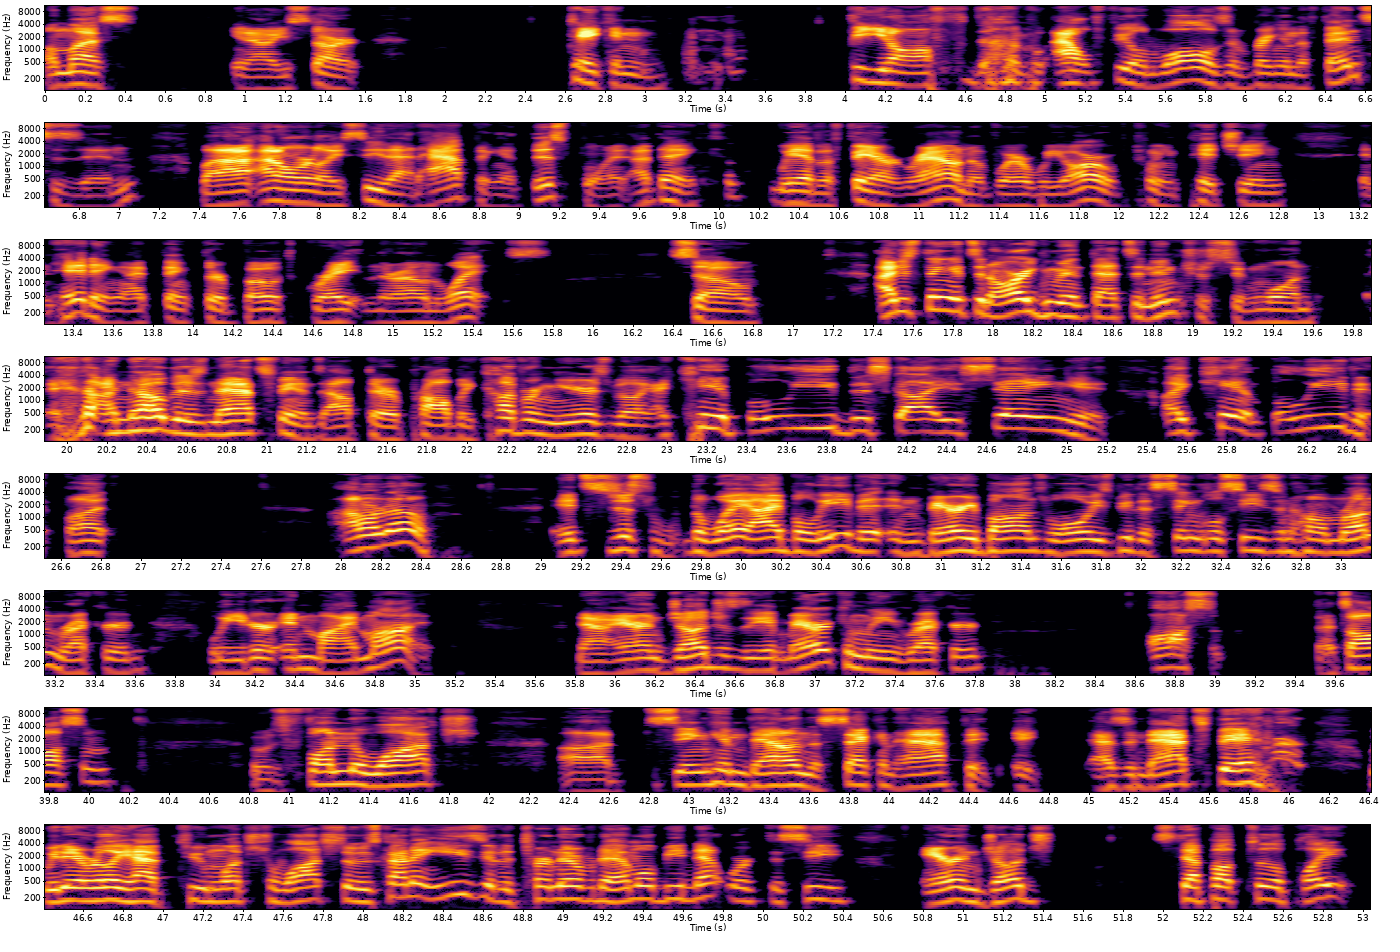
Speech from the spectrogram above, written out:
Unless, you know, you start taking feet off the outfield walls and bringing the fences in. But I, I, don't really see that happening at this point. I think we have a fair ground of where we are between pitching and hitting. I think they're both great in their own ways. So I just think it's an argument that's an interesting one. And I know there's Nats fans out there probably covering ears, be like, I can't believe this guy is saying it. I can't believe it. But I don't know. It's just the way I believe it. And Barry Bonds will always be the single season home run record leader in my mind. Now, Aaron Judge is the American League record. Awesome. That's awesome. It was fun to watch. Uh, seeing him down in the second half, it, it as a Nats fan, we didn't really have too much to watch. So it was kind of easy to turn over to MLB Network to see Aaron Judge step up to the plate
